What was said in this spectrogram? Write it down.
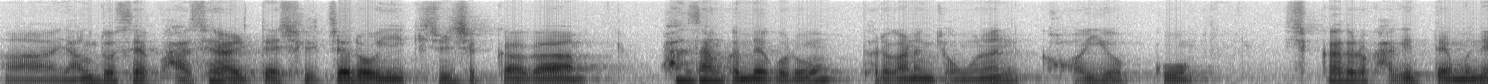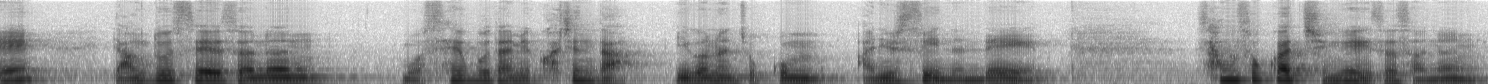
어, 양도세 과세할 때 실제로 이 기준 시가가 환산 금액으로 들어가는 경우는 거의 없고 시가대로 가기 때문에 양도세에서는 뭐 세부담이 커진다 이거는 조금 아닐 수 있는데 상속과 증여에 있어서는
